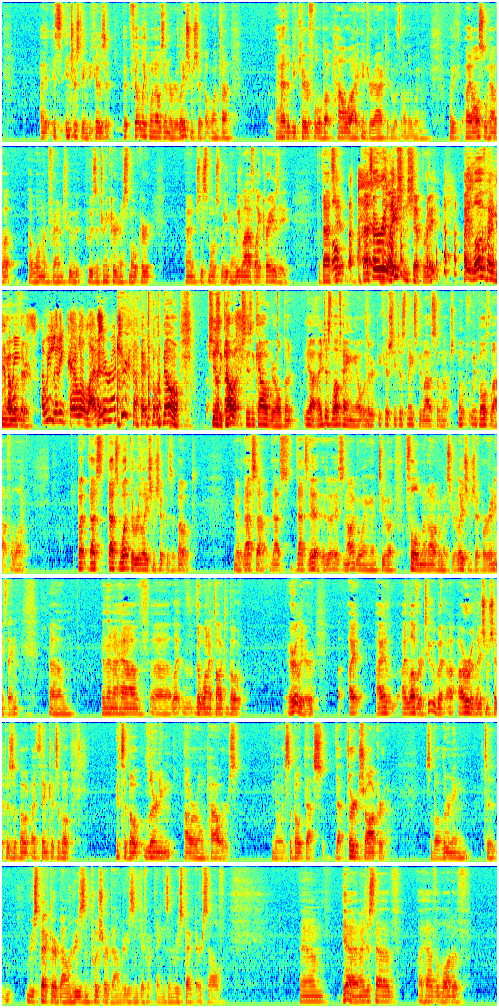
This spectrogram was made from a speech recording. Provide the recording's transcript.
I, it's interesting because it, it felt like when I was in a relationship at one time, I had to be careful about how I interacted with other women. Like I also have a, a woman friend who who's a drinker and a smoker, and she smokes weed, and we laugh like crazy. But that's oh. it. That's our relationship, right? I love hanging out we, with her. Are we living parallel lives I, here, Roger? I don't know. She's a cow. she's a cowgirl, but yeah, I just love hanging out with her because she just makes me laugh so much. And we both laugh a lot. But that's that's what the relationship is about. You know, that's a, that's that's it. It's not going into a full monogamous relationship or anything. Um, and then I have uh, like the one I talked about earlier. I I I love her too, but our relationship is about. I think it's about it's about learning our own powers. You know, it's about that that third chakra. It's about learning to respect our boundaries and push our boundaries and different things and respect ourselves. Um, yeah, and I just have I have a lot of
